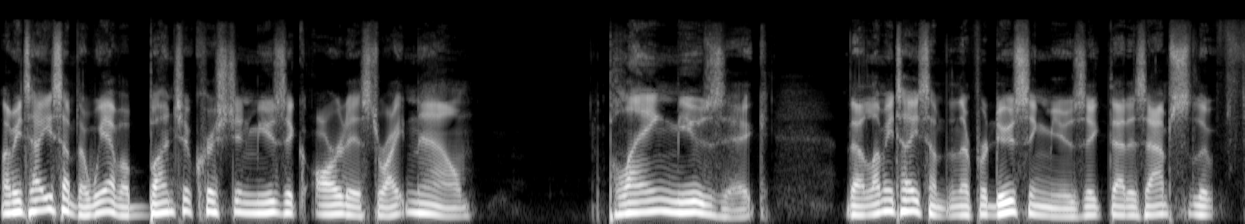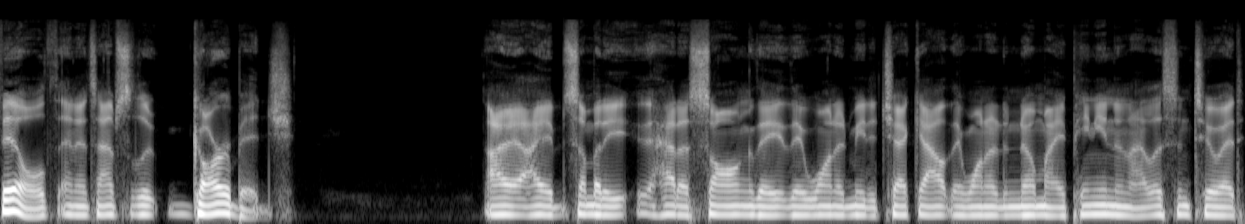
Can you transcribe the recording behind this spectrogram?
Let me tell you something. We have a bunch of Christian music artists right now playing music that, let me tell you something, they're producing music that is absolute filth and it's absolute garbage. I, I somebody had a song they, they wanted me to check out. They wanted to know my opinion, and I listened to it.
